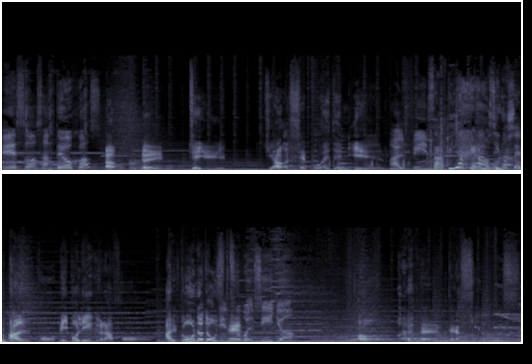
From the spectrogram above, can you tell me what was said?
¿Esos anteojos? Ah, eh, sí. Ya se pueden ir. Al fin. Sabía que éramos inocentes. ¡Alto! ¡Mi bolígrafo! ¿Alguno de En ustedes? su bolsillo. Oh, gracias.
